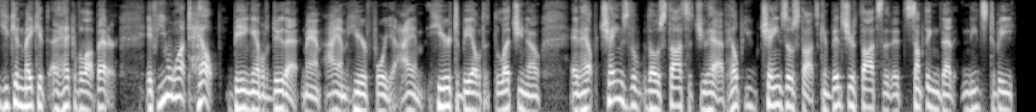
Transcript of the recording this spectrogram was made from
you can make it a heck of a lot better. If you want help being able to do that, man, I am here for you. I am here to be able to let you know and help change the, those thoughts that you have, help you change those thoughts, convince your thoughts that it's something that needs to be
